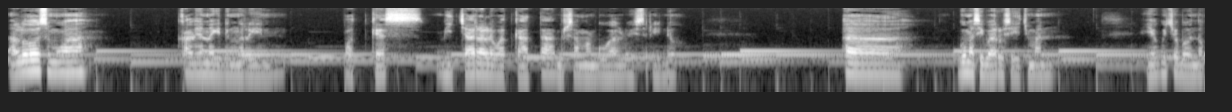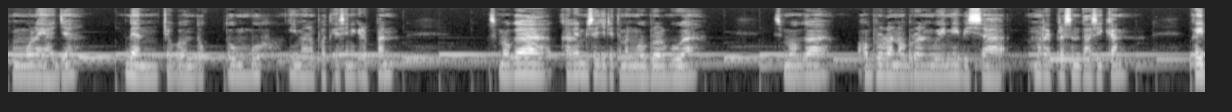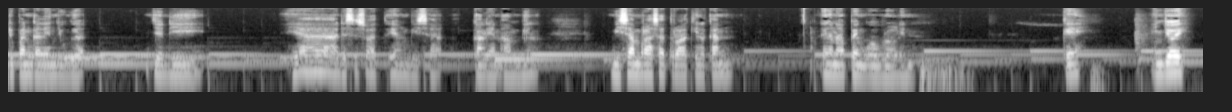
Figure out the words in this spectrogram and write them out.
Halo semua, kalian lagi dengerin podcast bicara lewat kata bersama gua Luis Rido. Uh, gue masih baru sih, cuman ya gue coba untuk memulai aja dan coba untuk tumbuh gimana podcast ini ke depan. Semoga kalian bisa jadi teman ngobrol gua. Semoga obrolan-obrolan gue ini bisa merepresentasikan kehidupan kalian juga. Jadi ya ada sesuatu yang bisa kalian ambil, bisa merasa terwakilkan dengan apa yang gue obrolin. Oke, okay? enjoy.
